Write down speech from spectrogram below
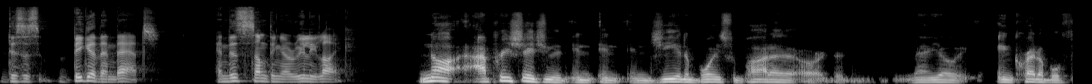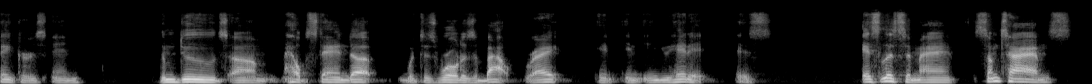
this is bigger than that. And this is something i really like. No i appreciate you in in in g and the boys from Patta or the man yo incredible thinkers. And them dudes um, help stand up what this world is about, right? And, and, and you hit it. It's it's listen, man. Sometimes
